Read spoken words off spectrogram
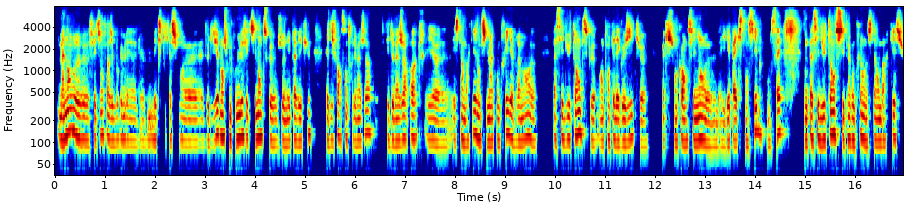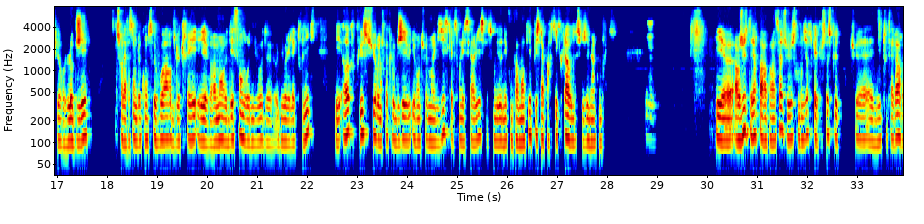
maintenant, effectivement, j'ai beaucoup aimé l'explication d'Olivier. Moi, je comprends mieux, effectivement, parce que je n'ai pas vécu la différence entre les majeurs, les deux majeurs OCRE et, et embarqué. Donc, si j'ai bien compris, il y a vraiment passé du temps, parce qu'en temps pédagogique, qui suis encore enseignant, euh, bah, il n'est pas extensible, on le sait. Donc passer du temps, si j'ai bien compris, on s'est embarqué sur l'objet, sur la façon de le concevoir, de le créer et vraiment descendre au niveau de, l'électronique. Et Ocre, plus sur une fois que l'objet éventuellement existe, quels sont les services, quelles sont les données qu'on peut plus la partie cloud, si j'ai bien compris. Mmh. Et alors juste d'ailleurs par rapport à ça, je vais juste rebondir sur quelque chose que tu as dit tout à l'heure,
